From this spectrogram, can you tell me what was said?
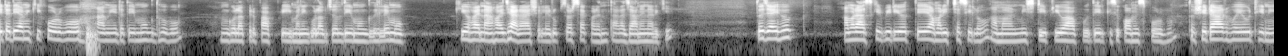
এটা দিয়ে আমি কি করব? আমি এটাতে মুখ ধোবো। গোলাপের পাপড়ি মানে গোলাপ জল দিয়ে মুখ ধুলে মুখ কী হয় না হয় যারা আসলে রূপচর্চা করেন তারা জানেন আর কি। তো যাই হোক আমার আজকের ভিডিওতে আমার ইচ্ছা ছিল আমার মিষ্টি প্রিয় আপুদের কিছু কমেন্টস পড়ব। তো সেটা আর হয়ে ওঠেনি।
